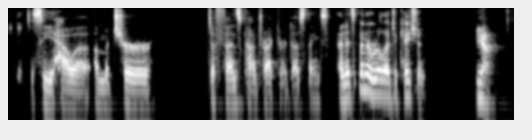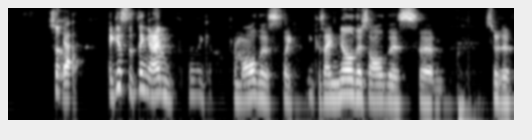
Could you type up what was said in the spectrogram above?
You get to see how a, a mature defense contractor does things, and it's been a real education. Yeah. So Yeah. I guess the thing I'm like from all this, like, because I know there's all this um, sort of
